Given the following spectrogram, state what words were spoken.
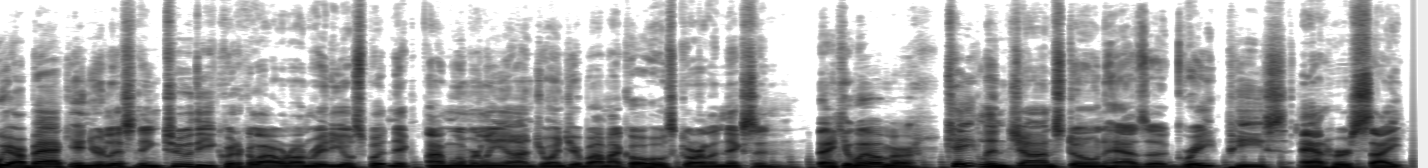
We are back, and you're listening to the Critical Hour on Radio Sputnik. I'm Wilmer Leon, joined here by my co host, Garland Nixon. Thank you, Wilmer. Caitlin Johnstone has a great piece at her site.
